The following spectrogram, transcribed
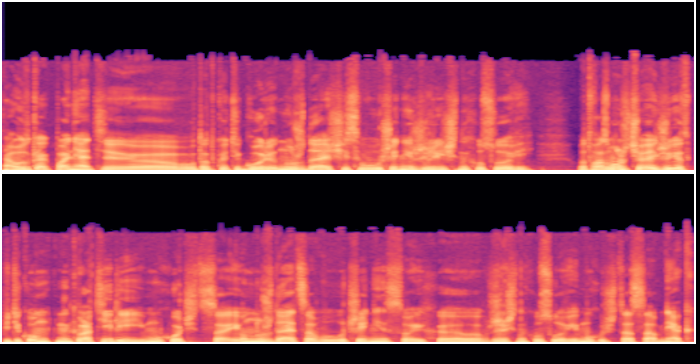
А вот как понять э, вот эту категорию нуждающейся в улучшении жилищных условий? Вот, возможно, человек живет в пятикомнатной квартире, ему хочется, и он нуждается в улучшении своих э, жилищных условий, ему хочется особняк.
